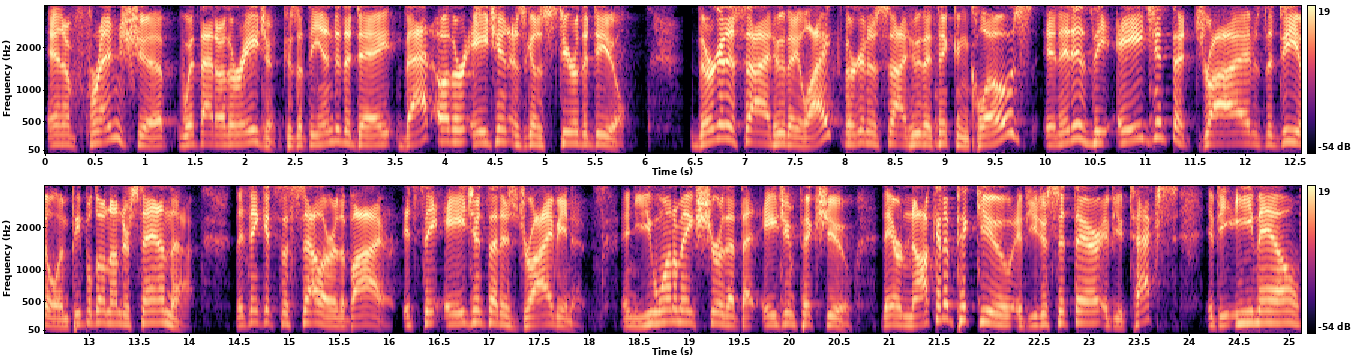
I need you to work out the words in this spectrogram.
and a friendship with that other agent. Because at the end of the day, that other agent is going to steer the deal. They're going to decide who they like. They're going to decide who they think can close. And it is the agent that drives the deal. And people don't understand that. They think it's the seller or the buyer. It's the agent that is driving it. And you want to make sure that that agent picks you. They are not going to pick you if you just sit there, if you text, if you email,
